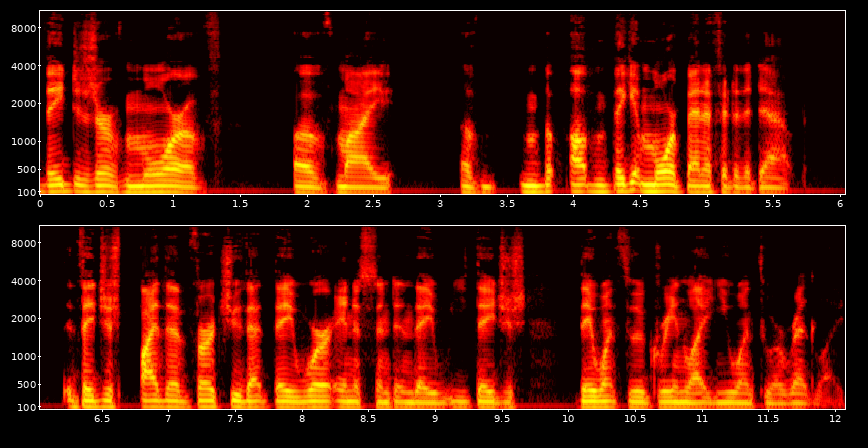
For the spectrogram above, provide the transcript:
they deserve more of of my of um, they get more benefit of the doubt. They just by the virtue that they were innocent and they they just they went through a green light and you went through a red light.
